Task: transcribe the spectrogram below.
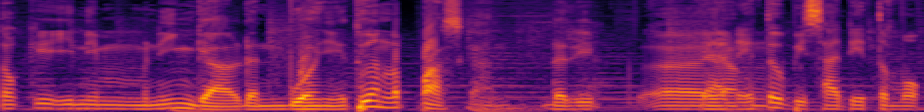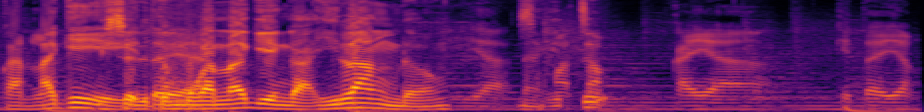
Toki ini meninggal dan buahnya itu kan lepas kan dari eh, Dan yang itu bisa ditemukan lagi bisa gitu ditemukan lagi nggak hilang dong. ya. Ya, Nah, semacam kayak kita yang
